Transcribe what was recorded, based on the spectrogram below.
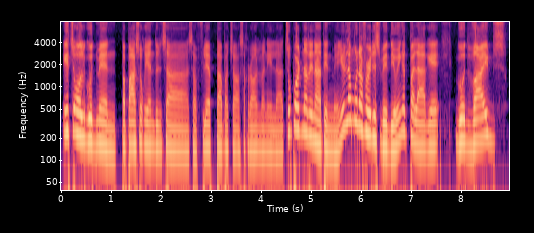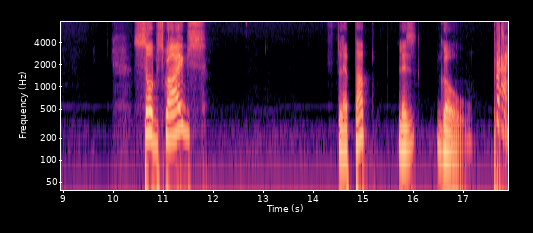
It's all good men. Papasok yan dun sa sa flip top at saka sa Crown Manila. At support na rin natin men. Yun lang muna for this video. Ingat palagi. Good vibes. Subscribes. Flip top. Let's go. Prah!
